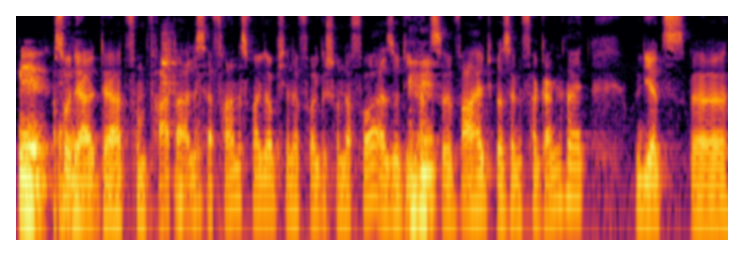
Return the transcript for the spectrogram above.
Nee. Achso, der, der hat vom Vater alles erfahren. Das war, glaube ich, in der Folge schon davor. Also die mhm. ganze Wahrheit über seine Vergangenheit. Und jetzt äh,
